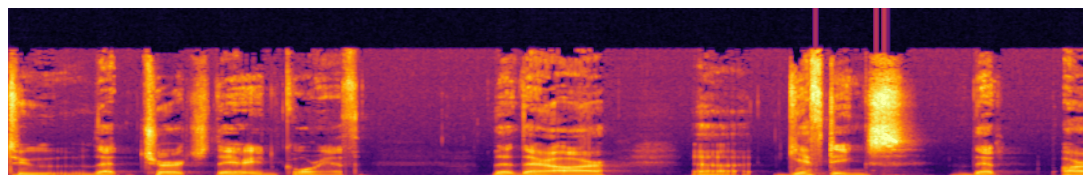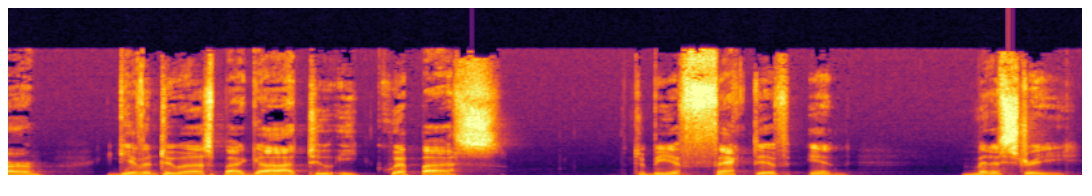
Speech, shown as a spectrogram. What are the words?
to that church there in Corinth that there are uh, giftings that are given to us by God to equip us to be effective in ministry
